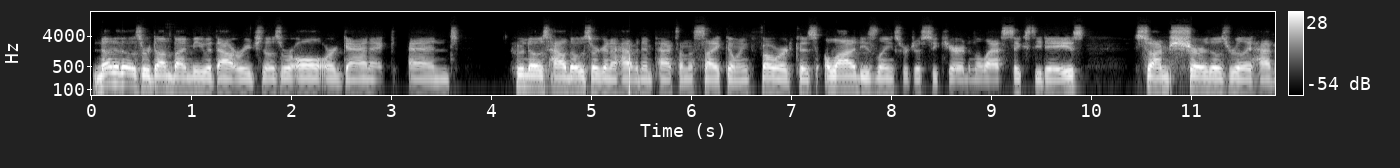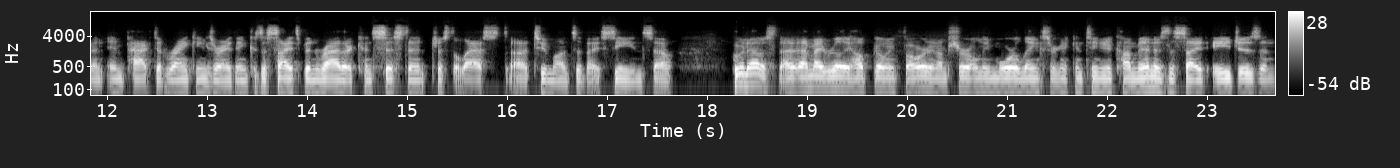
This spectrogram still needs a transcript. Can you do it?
none of those were done by me with outreach. Those were all organic and who knows how those are going to have an impact on the site going forward because a lot of these links were just secured in the last 60 days so I'm sure those really haven't impacted rankings or anything because the site's been rather consistent just the last uh, two months of I've seen. So who knows? That, that might really help going forward. And I'm sure only more links are going to continue to come in as the site ages and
